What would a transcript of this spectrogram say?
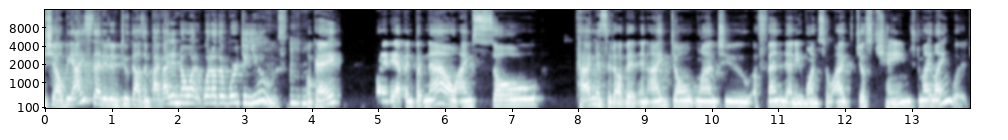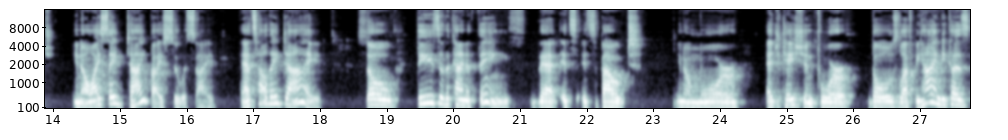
Shelby. I said it in 2005. I didn't know what what other word to mm-hmm. use. Mm-hmm. Okay, when it happened, but now I'm so cognizant of it and I don't want to offend anyone. So I've just changed my language. You know, I say died by suicide. That's how they died. So these are the kind of things that it's it's about, you know, more education for those left behind because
